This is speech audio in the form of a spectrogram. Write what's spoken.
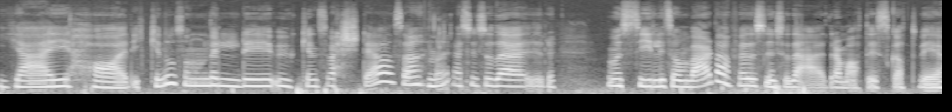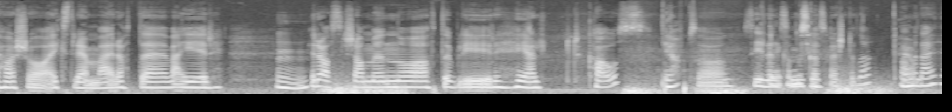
Jeg har ikke noe sånn veldig ukens verste, jeg, altså. Nei. Jeg syns jo det er Jeg må si litt sånn vær, da, for jeg syns jo det er dramatisk at vi har så ekstremvær at uh, veier Mm. raser sammen, og at det blir helt kaos. Ja. Så sier Det den som du si. ukas verste, da. Hva Ja. med deg?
